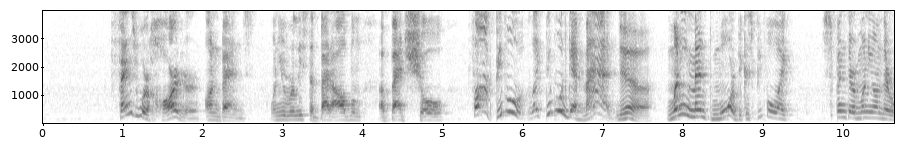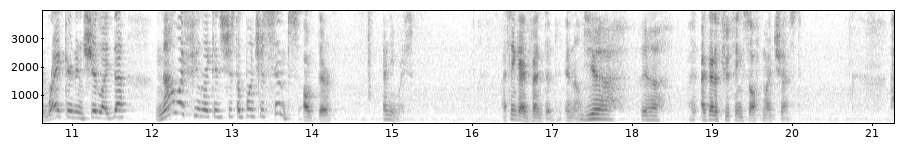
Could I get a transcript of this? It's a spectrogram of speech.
fans were harder on bands when you released a bad album, a bad show. Fuck, people like people would get mad. Yeah. Money meant more because people like spent their money on their record and shit like that. Now I feel like it's just a bunch of simps out there. Anyways, I think I vented enough. Yeah. Yeah. I, I got a few things off my chest.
